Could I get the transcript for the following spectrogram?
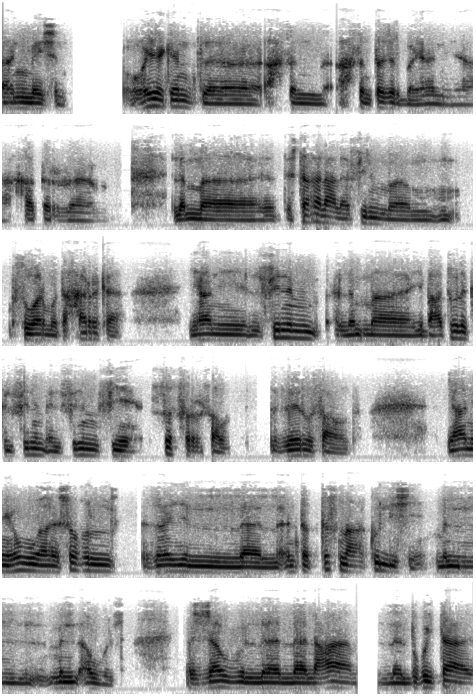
animation وهي كانت أحسن أحسن تجربة يعني خاطر لما تشتغل على فيلم صور متحركة يعني الفيلم لما يبعثوا لك الفيلم الفيلم فيه صفر صوت zero sound يعني هو شغل زي ال ال انت بتصنع كل شيء من من الأول. الجو العام ال bruitage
